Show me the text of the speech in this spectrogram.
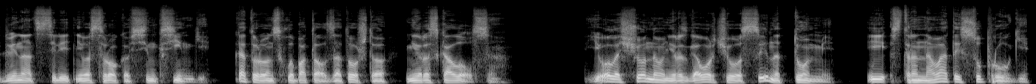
12-летнего срока в Синг-Синге, который он схлопотал за то, что не раскололся, его лощенного неразговорчивого сына Томми и странноватой супруги,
